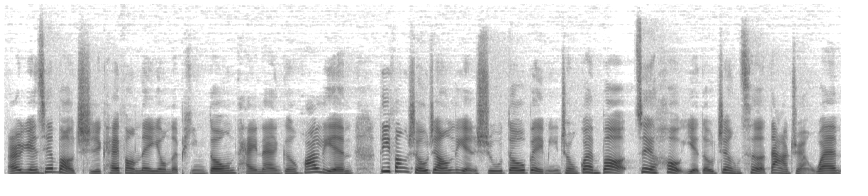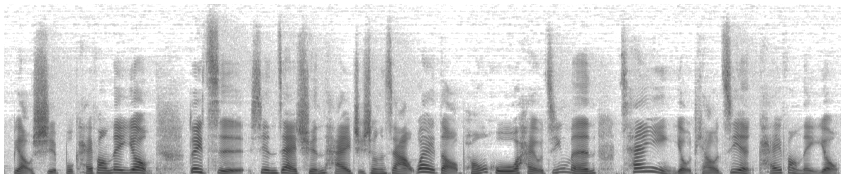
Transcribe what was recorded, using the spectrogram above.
而原先保持开放内用的屏东、台南跟花莲地方首长脸书都被民众灌爆，最后也都政策大转弯，表示不开放内用。对此，现在全台只剩下外岛、澎湖还有。金门餐饮有条件开放内用。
